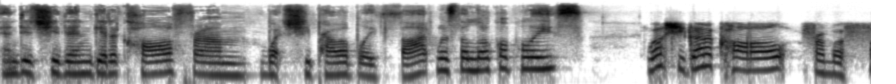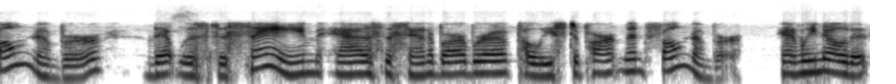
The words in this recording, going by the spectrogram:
And did she then get a call from what she probably thought was the local police? Well, she got a call from a phone number that was the same as the Santa Barbara Police Department phone number. And we know that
